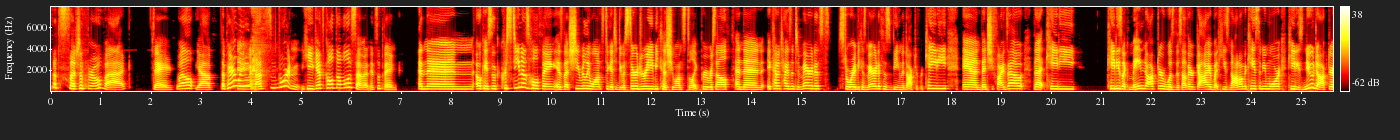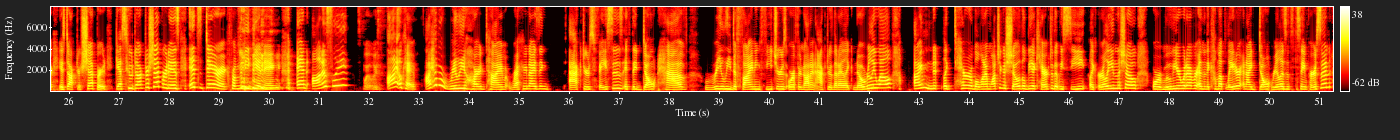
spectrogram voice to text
That's such a throwback. Dang. Well, yeah. Apparently, Anyway. that's important. He gets called 007. It's a thing. And then, okay, so Cristina's whole thing is that she really wants to get to do a surgery because she wants to, like, prove herself. And then it kind of ties into Meredith's story because Meredith is being the doctor for Katie. And then she finds out that Katie. Katie's like main doctor was this other guy, but he's not on the case anymore. Katie's new doctor is Dr. Shepherd. Guess who Dr. Shepherd is? It's Derek from the beginning. and honestly, Spoilers. I okay, I have a really hard time recognizing actors' faces if they don't have really defining features or if they're not an actor that I like know really well. I'm like terrible when I'm watching a show. There'll be a character that we see like early in the show or movie or whatever, and then they come up later, and I don't realize it's the same person.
